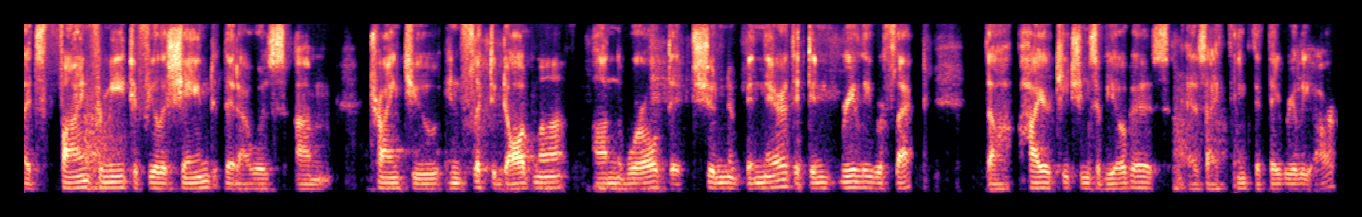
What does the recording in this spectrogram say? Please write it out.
It's fine for me to feel ashamed that I was um, trying to inflict a dogma on the world that shouldn't have been there, that didn't really reflect the higher teachings of yoga as, as I think that they really are.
